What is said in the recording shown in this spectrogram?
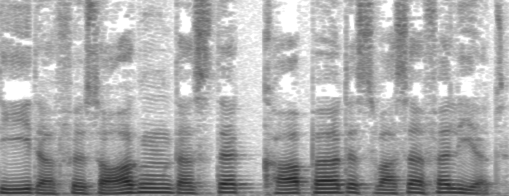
die dafür sorgen, dass der Körper das Wasser verliert.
